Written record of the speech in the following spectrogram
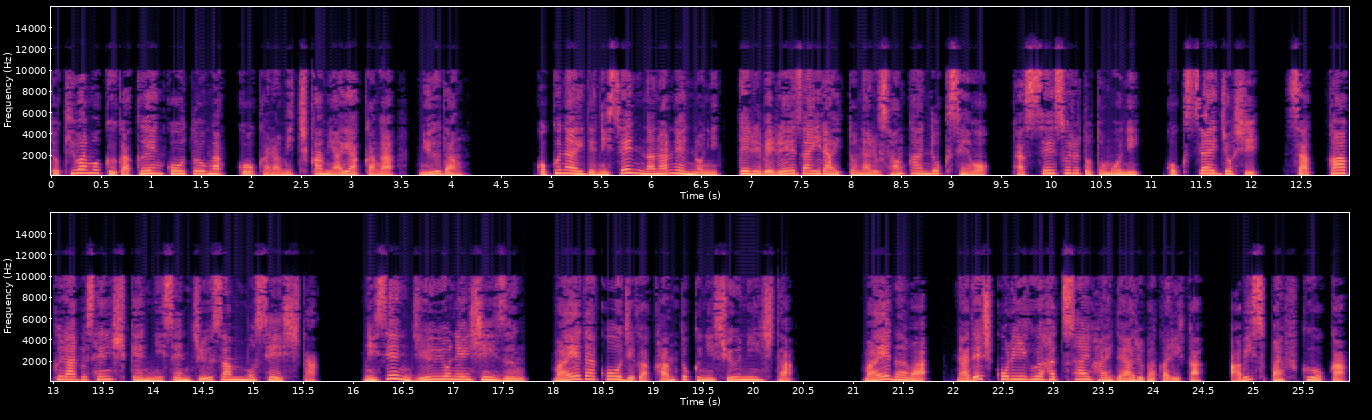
時は木学園高等学校から道上彩香が入団。国内で2007年の日テレベレーザ以来となる三冠独占を達成するとともに、国際女子サッカークラブ選手権2013も制した。2014年シーズン、前田浩二が監督に就任した。前田は、なでしこリーグ初采配であるばかりか、アビスパ福岡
